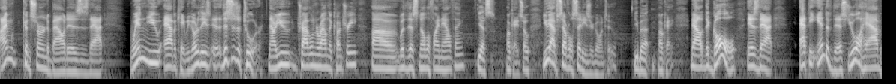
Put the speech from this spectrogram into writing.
I'm concerned about is is that when you advocate, we go to these. uh, This is a tour. Now, are you traveling around the country uh, with this Nullify Now thing? Yes, Okay, so you have several cities you're going to. you bet. Okay. Now the goal is that at the end of this, you will have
